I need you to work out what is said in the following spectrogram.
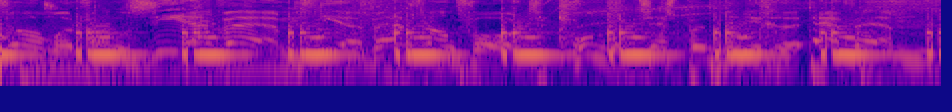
zomer van ZFM. ZFM antwoord 106.9 FM.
